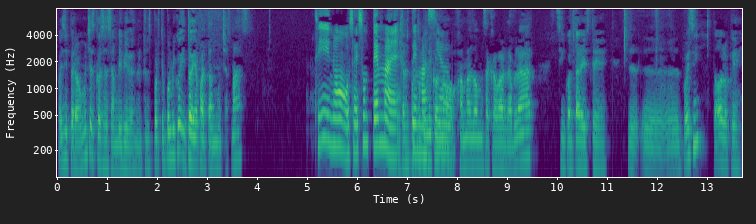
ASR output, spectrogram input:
Pues sí, pero muchas cosas se han vivido en el transporte público y todavía faltan muchas más. Sí, no, o sea, es un tema El eh, transporte público no jamás vamos a acabar de hablar, sin contar este, pues sí, todo lo que,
